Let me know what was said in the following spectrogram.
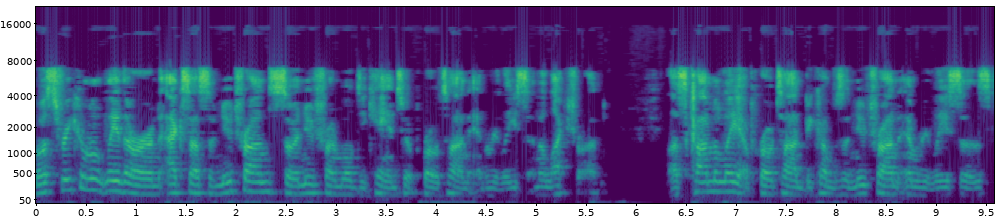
Most frequently, there are an excess of neutrons, so a neutron will decay into a proton and release an electron. Less commonly, a proton becomes a neutron and releases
